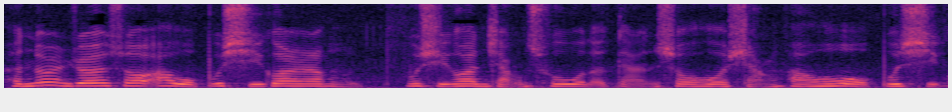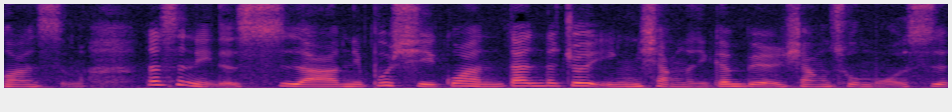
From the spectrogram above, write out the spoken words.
很多人就会说啊，我不习惯让。不习惯讲出我的感受或想法，或我不习惯什么，那是你的事啊。你不习惯，但那就影响了你跟别人相处模式。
